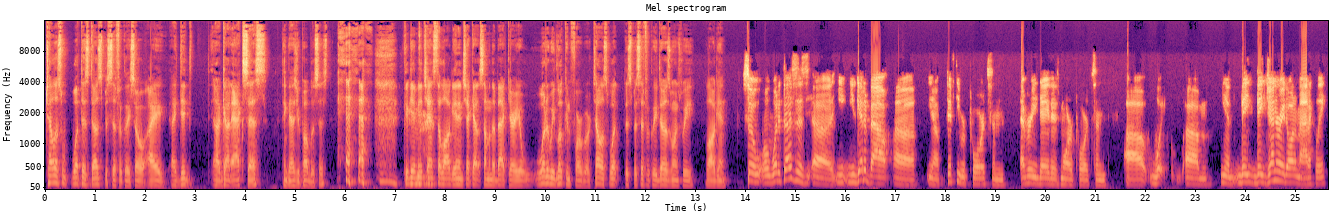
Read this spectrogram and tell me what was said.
tell us what this does specifically. So I I did uh, got access. Think that's your publicist. Could give me a chance to log in and check out some of the back area. What are we looking for? Or tell us what this specifically does once we log in. So uh, what it does is uh, you, you, get about uh, you know 50 reports, and every day there's more reports, and uh, what um, you know they they generate automatically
